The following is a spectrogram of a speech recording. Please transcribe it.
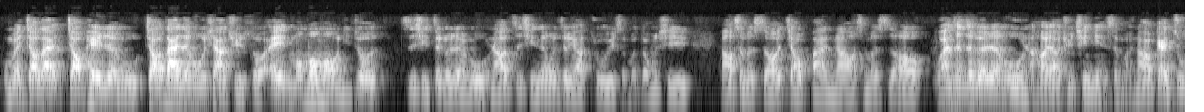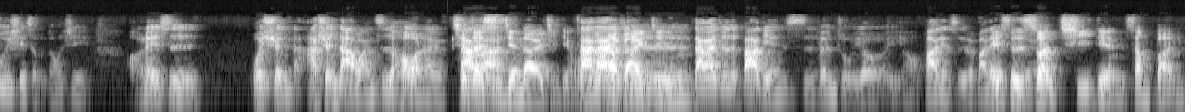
我们交代交配任务，交代任务下去说，哎某某某你做执行这个任务，然后执行任务这个要注意什么东西，然后什么时候交班，然后什么时候完成这个任务，然后要去清点什么，然后该注意些什么东西，好类似。会宣打啊，宣打完之后呢？现在时间大概几点？大概大概已经大概就是八点十分左右而已哦，八点十分八点。哎，是算七点上班？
